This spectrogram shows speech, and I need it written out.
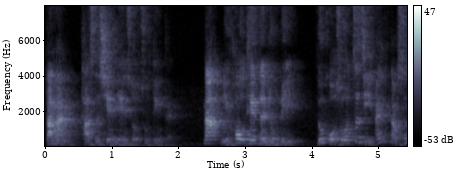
当然她是先天所注定的。那你后天的努力，如果说自己哎，老师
